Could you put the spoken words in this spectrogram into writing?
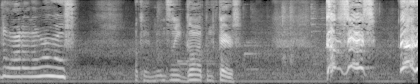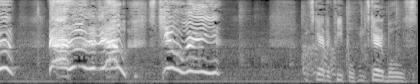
Go on the roof. Okay, I'm going up the stairs. Go upstairs! No! Stew away! I'm scared of people. I'm scared of bulls.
